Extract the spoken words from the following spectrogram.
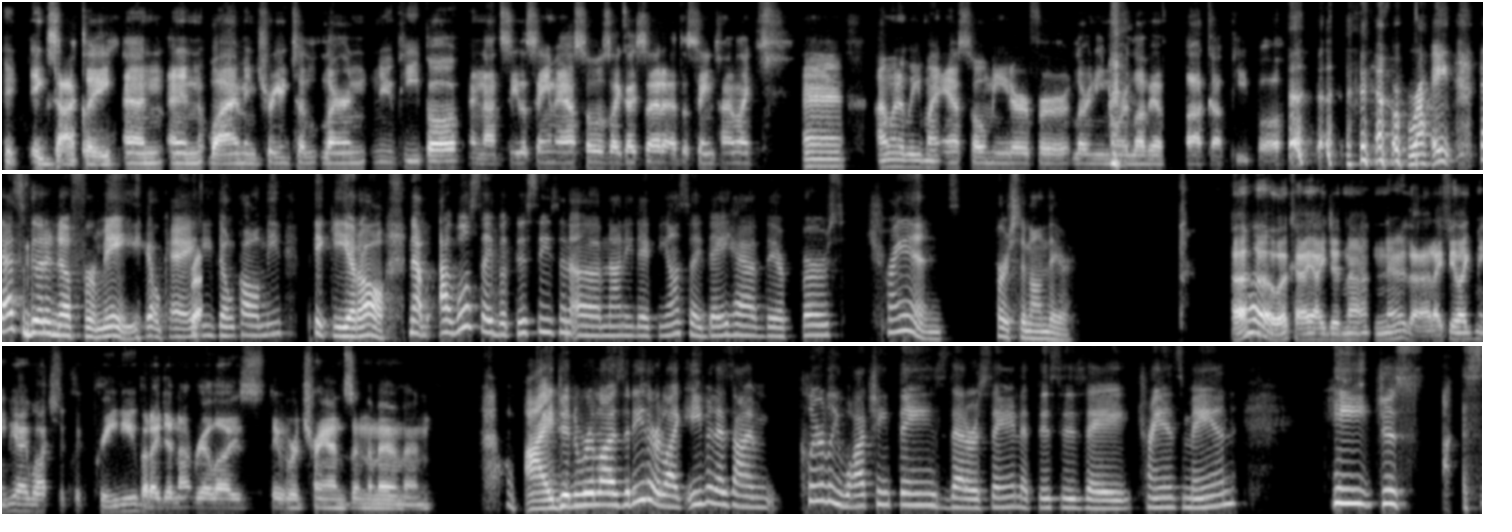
It, exactly, and and why I'm intrigued to learn new people and not see the same assholes. Like I said, at the same time, like, eh, I want to leave my asshole meter for learning more love after lockup people. Right? That's good enough for me. Okay. Right. You don't call me picky at all. Now, I will say, but this season of 90 Day Fiance, they have their first trans person on there. Oh, okay. I did not know that. I feel like maybe I watched a quick preview, but I did not realize they were trans in the moment. I didn't realize it either. Like, even as I'm clearly watching things that are saying that this is a trans man, he just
